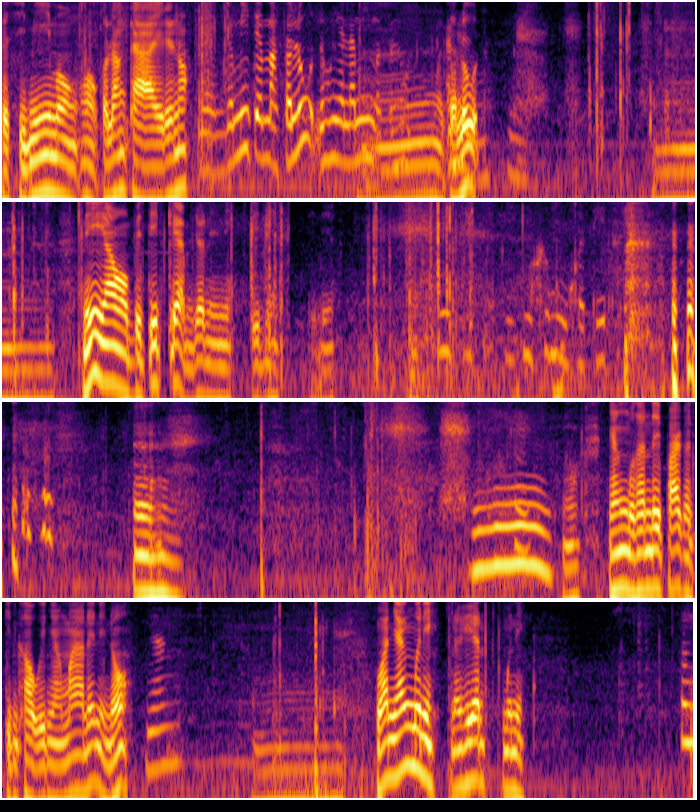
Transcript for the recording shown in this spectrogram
ก็สิมีหมองออกกำลังกายเด้อเนาะ แม่นก็มีแต่หมักตะลุดโรงเรียนแล้วมีหมักตะลุดอืมหมักตะลุด อืมนี่เอาไปติดแก้มเจ้านี่นี่ติดนี่ติดนี่มันคือหมูกระติดเออ เนาะยังบ่ทันได้พากันกินข้าวกินหยังมาได้นี่เนาะยังวันหยังมื้อนี่นักเรียนมื้อนี่มัน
